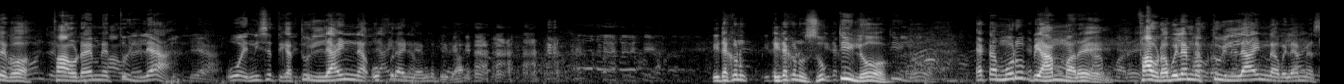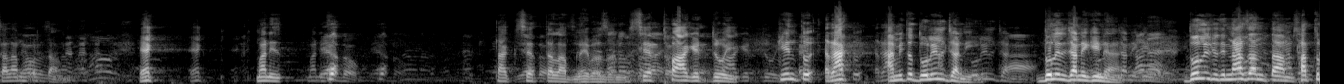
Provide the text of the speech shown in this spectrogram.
যাব ফাউডা এমনি তুই লা ওই নিচে থেকে তুই লাইন না উপরে না এমনি থেকে এটা কোন এটা কোন যুক্তি হইল? একটা মুরব্বী আম্মারে ফাউডা বলে এমনি তুই লাইন না বলে এমনি সালাম করতাম। এক মানে থাক সেটটা লাভ নেই বাজান। সেট তো আগের টই কিন্তু রাখ আমি তো দলিল জানি। দলিল জানি। কিনা? দলিল যদি না জানতাম ছাত্র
